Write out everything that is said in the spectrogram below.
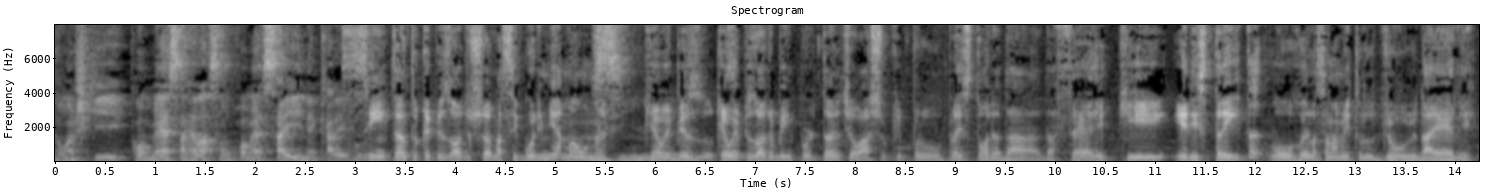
Então acho que começa a relação começa aí, né, cara, a evoluir. Sim, tanto que o episódio chama Segure Minha Mão, né? Sim. Que é, um episo- que é um episódio bem importante, eu acho que pro, pra história da, da série, que ele estreita o relacionamento do Joe e da Ellie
